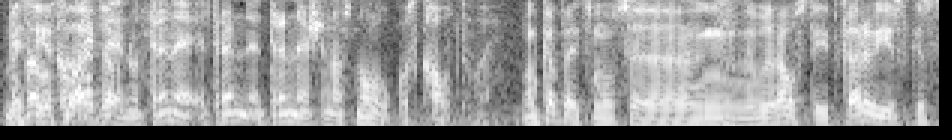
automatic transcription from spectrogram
Bet mēs ieslēdzam no trenē, tren, trenēšanās nolūkos kaut vai. Un kāpēc mums uh, raustīt karavīrs, kas,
